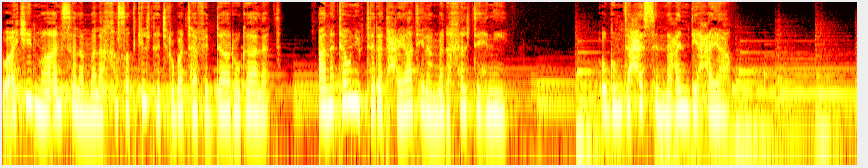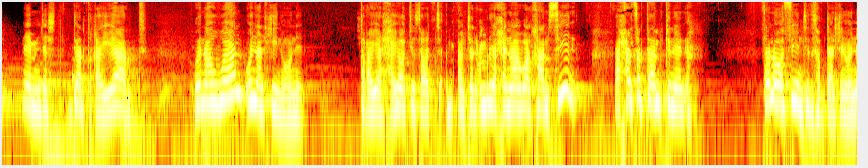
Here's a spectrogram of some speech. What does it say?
وأكيد ما أنسى لما لخصت كل تجربتها في الدار وقالت أنا توني ابتدت حياتي لما دخلت هني وقمت أحس إن عندي حياة. من الدار تغيرت؟ وأنا أول؟ وأنا الحين هنا تغير حياتي صارت كان عمري الحين أول خمسين الحين صرت يمكن ثلاثين صرت الحين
